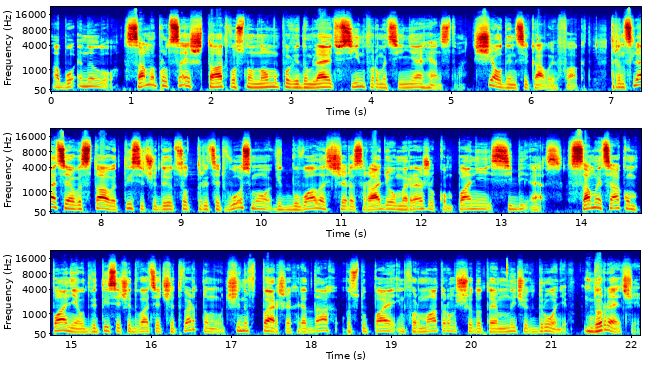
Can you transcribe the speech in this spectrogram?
або НЛО. Саме про цей штат в основному повідомляють всі інформаційні агентства. Ще один цікавий факт: трансляція вистави 1938-го відбувалась через радіомережу компанії CBS. Саме ця компанія у 2024-му чи не в перших рядах виступає інформатором щодо таємничих дронів. До речі,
